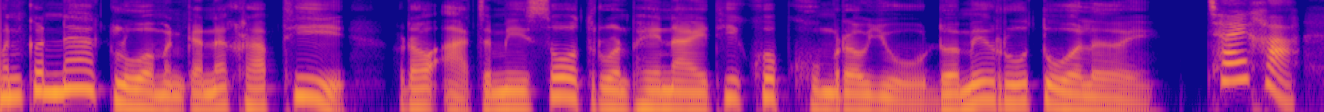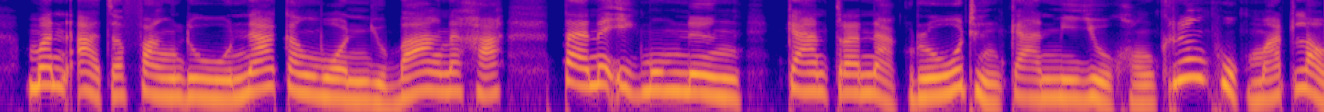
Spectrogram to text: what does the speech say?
มันก็น่ากลัวเหมือนกันนะครับ ที่เราอาจจะมีโซ่ตรวนภายในที่ควบคุมเราอยู่ โดยไม่รู้ตัวเลย ใช่ค่ะ มันอาจจะฟังดูน่ากังวลอยู่บ้างนะคะ แต่ในอีกมุมหนึ่งการตระหนักรู้ถึงการมีอยู่ของเครื่องผูกมัดเหล่า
